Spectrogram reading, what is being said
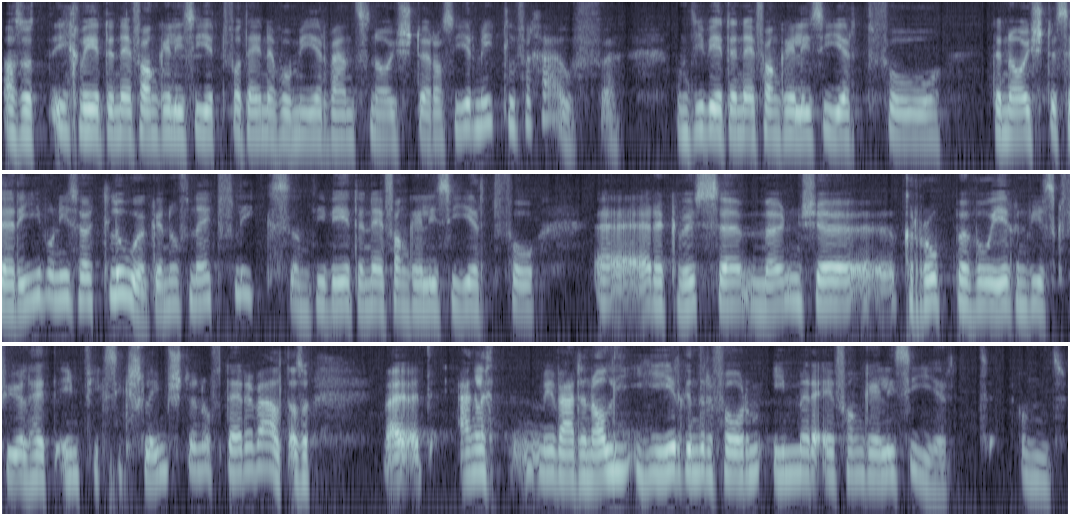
Also ich werde evangelisiert von denen, die mir das neueste Rasiermittel verkaufen. Und ich werde evangelisiert von der neuesten Serie, die ich schauen sollte, auf Netflix. Und ich werde evangelisiert von äh, einer gewissen Menschengruppe, die irgendwie das Gefühl hat, Impfung sei das Schlimmste auf dieser Welt. Also, weil, eigentlich, wir werden alle in irgendeiner Form immer evangelisiert. Und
